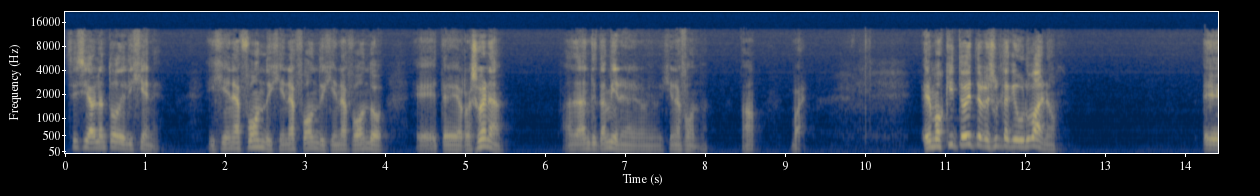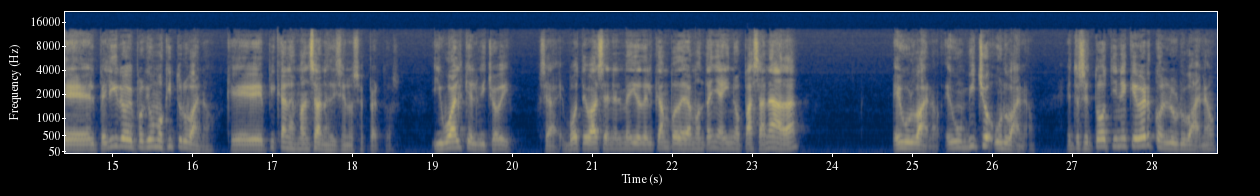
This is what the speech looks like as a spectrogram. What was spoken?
Sí, sí, hablan todo de la higiene. Higiene a fondo, higiene a fondo, higiene a fondo. Eh, ¿Te resuena? Antes también era higiene a fondo. ¿no? El mosquito este resulta que es urbano. Eh, el peligro es porque es un mosquito urbano, que pican las manzanas, dicen los expertos. Igual que el bicho bit. O sea, vos te vas en el medio del campo de la montaña y no pasa nada. Es urbano, es un bicho urbano. Entonces todo tiene que ver con lo urbano,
